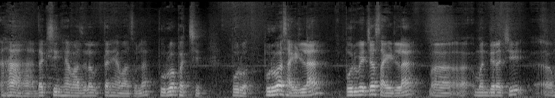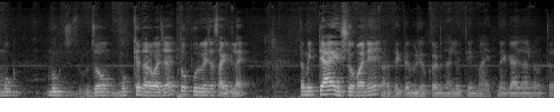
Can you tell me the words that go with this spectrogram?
हां हां दक्षिण ह्या बाजूला उत्तर ह्या बाजूला पूर्व पश्चिम. पूर्व. पूर्व साईडला पूर्वेच्या साईडला मंदिराची मुख मुग जो मुख्य दरवाजा आहे तो पूर्वेच्या साईडला आहे. तर मी त्या हिशोबाने परत एकदा व्हिडिओ कट झाली होती माहीत नाही काय झालं होतं.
